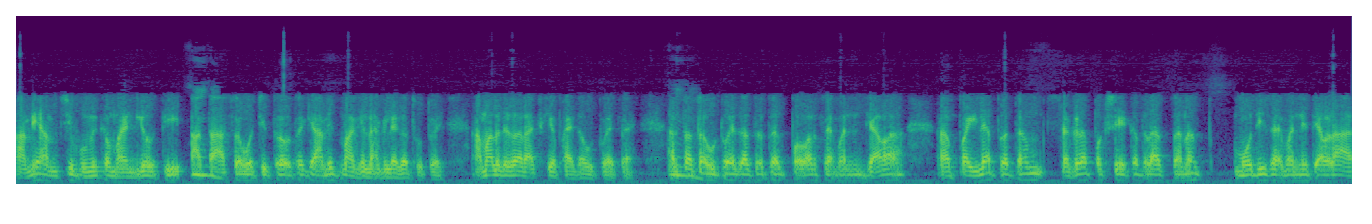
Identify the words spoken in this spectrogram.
आम्ही आमची भूमिका मांडली होती. आता असं व चित्र होतं की आम्हीच मागे लागल्यागत होतोय. आम्हाला त्याचा राजकीय फायदा उठवायचा आहे. आणि तसा उठवायचा तर पवार साहेबांनी जेव्हा पहिल्या प्रथम सगळं पक्ष एकत्र असताना मोदी साहेबांनी त्यावेळेला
